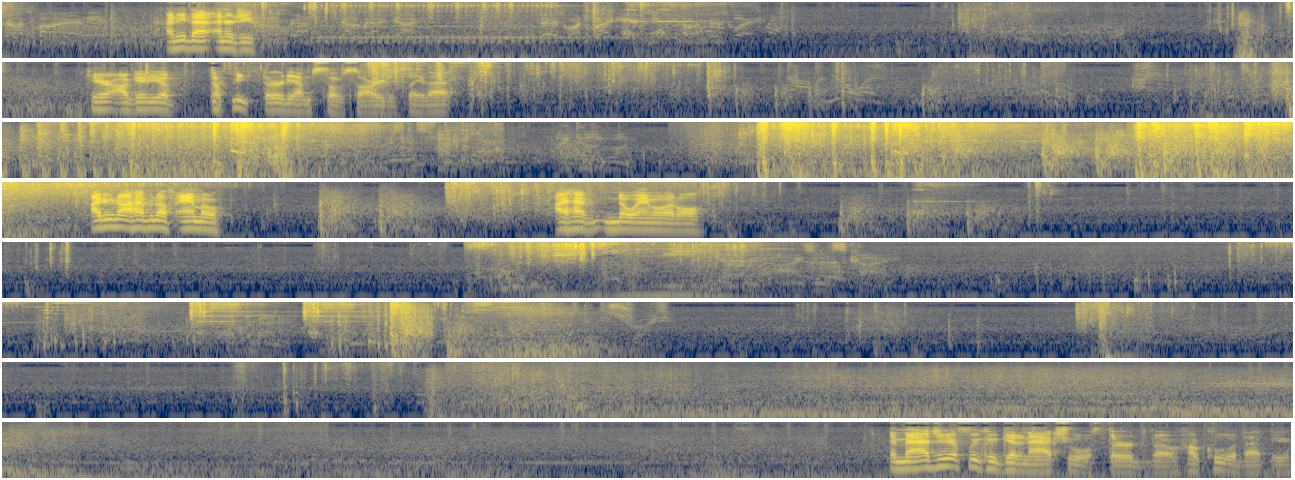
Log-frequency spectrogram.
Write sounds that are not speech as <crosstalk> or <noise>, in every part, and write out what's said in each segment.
Shots fired. I need that energy. Here. I'll give you a <laughs> 30-30. I'm so sorry to say that. I do not have enough ammo. I have no ammo at all. Getting my eyes in the sky. Got the banner. It's been destroyed. Imagine if we could get an actual third, though. How cool would that be?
